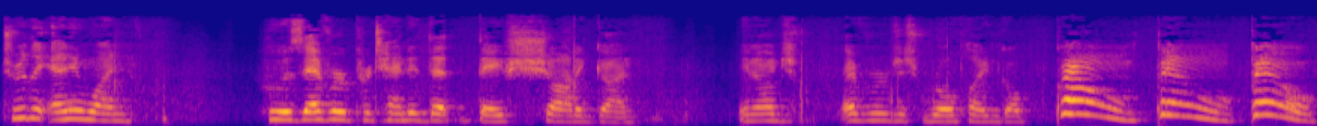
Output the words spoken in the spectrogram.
to really anyone who has ever pretended that they shot a gun. You know, just ever just role play and go boom, boom, boom.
